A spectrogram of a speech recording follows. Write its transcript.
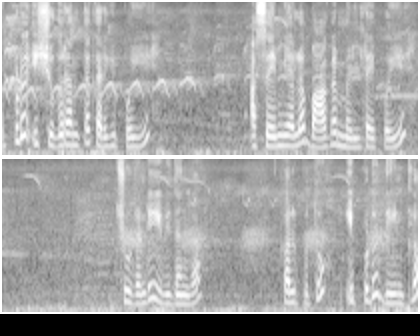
ఇప్పుడు ఈ షుగర్ అంతా కరిగిపోయి ఆ సేమియాలో బాగా మెల్ట్ అయిపోయి చూడండి ఈ విధంగా కలుపుతూ ఇప్పుడు దీంట్లో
